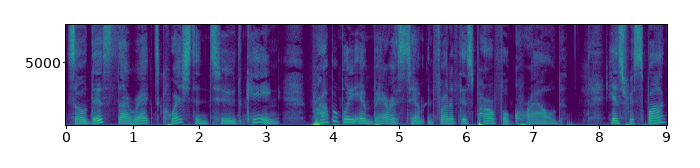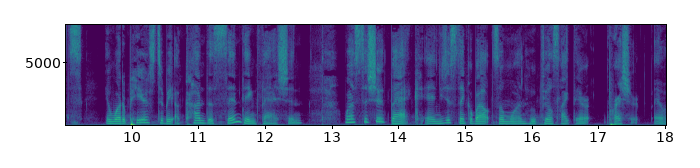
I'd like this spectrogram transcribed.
So, this direct question to the king probably embarrassed him in front of this powerful crowd. His response, in what appears to be a condescending fashion, was to shoot back. And you just think about someone who feels like they're pressured, uh,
